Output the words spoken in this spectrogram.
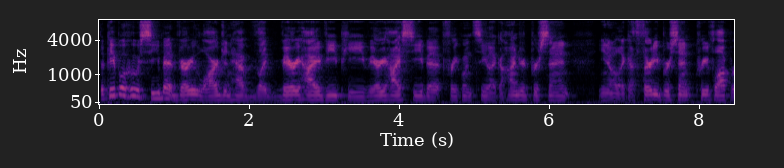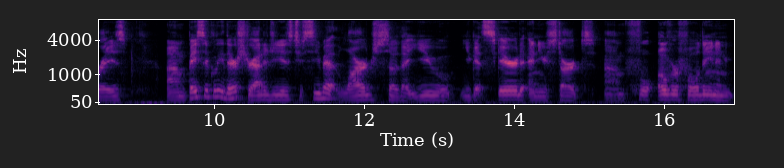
the people who c bet very large and have like very high VP, very high c bet frequency, like 100%, you know, like a 30% pre-flop raise. Um, basically, their strategy is to c bet large so that you you get scared and you start um, full, over folding and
